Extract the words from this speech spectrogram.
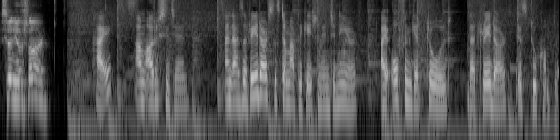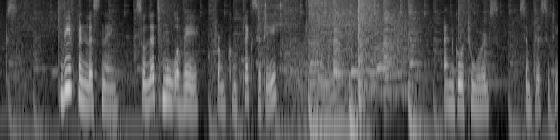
see you on the other side. Hi, I'm Arushi Jain. And as a radar system application engineer, I often get told that radar is too complex. We've been listening, so let's move away from complexity and go towards simplicity.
